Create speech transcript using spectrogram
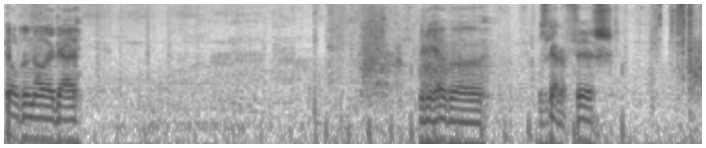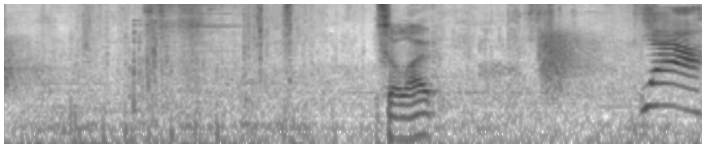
Killed another guy. Did he have a... He's got a fish. He's still alive? Yeah.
